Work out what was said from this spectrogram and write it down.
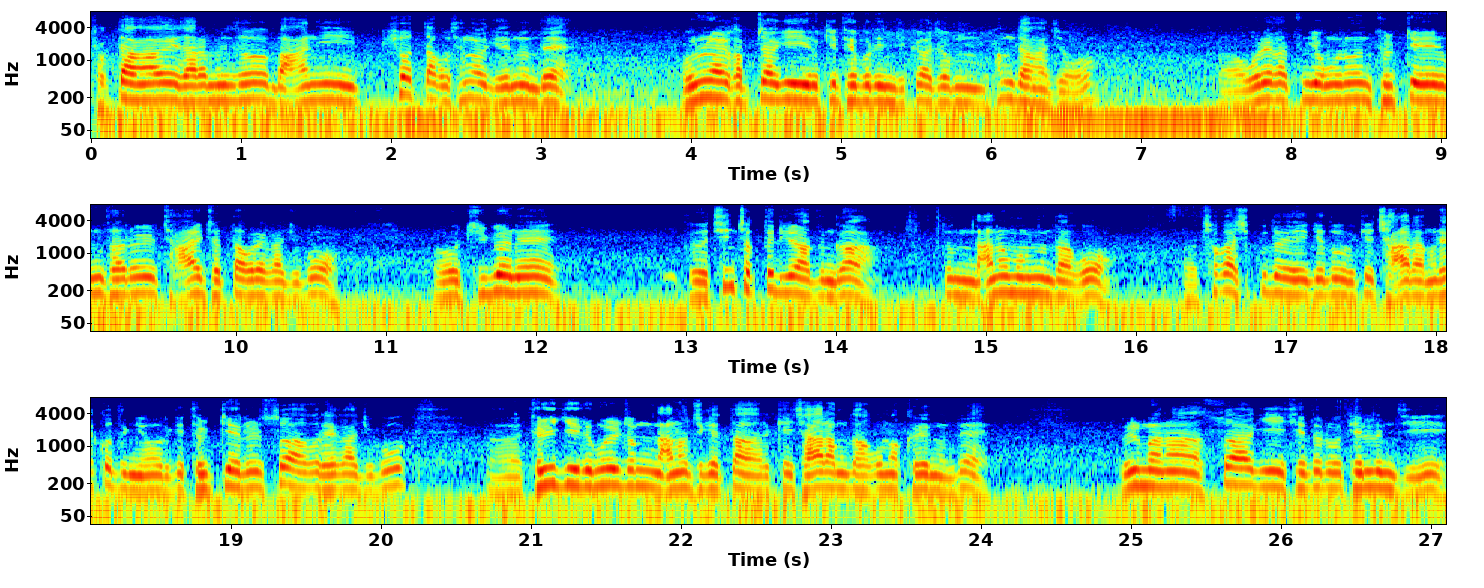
적당하게 자라면서 많이 피었다고 생각이 했는데 어느 날 갑자기 이렇게 돼버리니까 좀 황당하죠. 어, 올해 같은 경우는 들깨 농사를 잘 졌다고 그래가지고 어, 주변에 그 친척들이라든가 좀 나눠 먹는다고 어, 처가 식구들에게도 이렇게 자랑을 했거든요. 이렇게 들깨를 수확을 해가지고 어, 들기름을 좀 나눠주겠다 이렇게 자랑도 하고 막 그랬는데 얼마나 수확이 제대로 될는지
